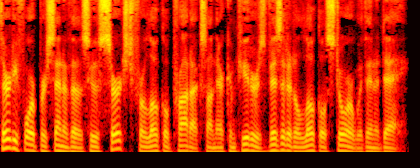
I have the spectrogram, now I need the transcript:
34% of those who searched for local products on their computers visited a local store within a day.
